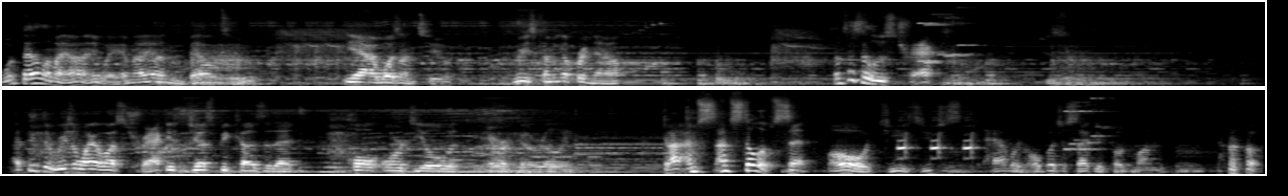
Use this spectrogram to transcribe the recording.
What battle am I on anyway? Am I on battle two? Yeah, I was on two. Three is coming up right now. Sometimes I lose track. Think the reason why I lost track is just because of that whole ordeal with Erica, really. God, I'm, I'm still upset. Oh, jeez, you just have like a whole bunch of psychic Pokemon. oh,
